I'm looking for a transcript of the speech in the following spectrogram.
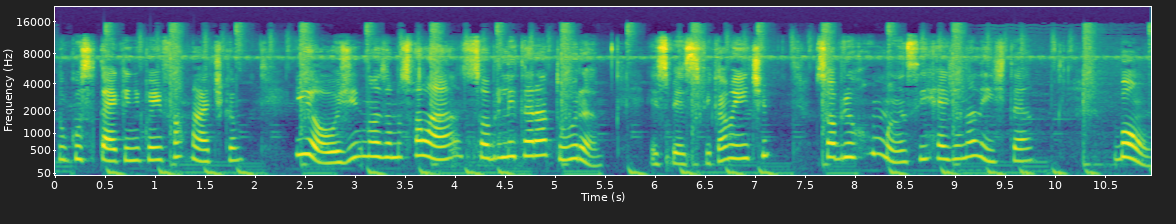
no curso técnico em informática. E hoje nós vamos falar sobre literatura, especificamente sobre o romance regionalista. Bom,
